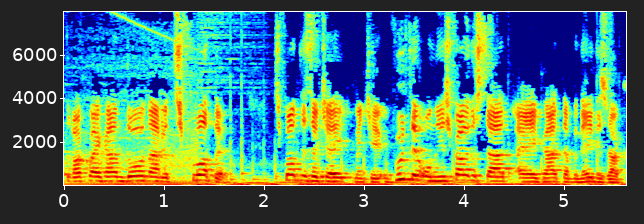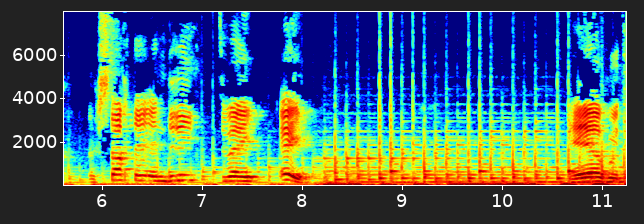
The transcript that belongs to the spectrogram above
Opdracht. Wij gaan door naar het squatten. Het squat is dat jij met je voeten onder je schouder staat en je gaat naar beneden zakken. We starten in 3, 2, 1. Heel goed.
